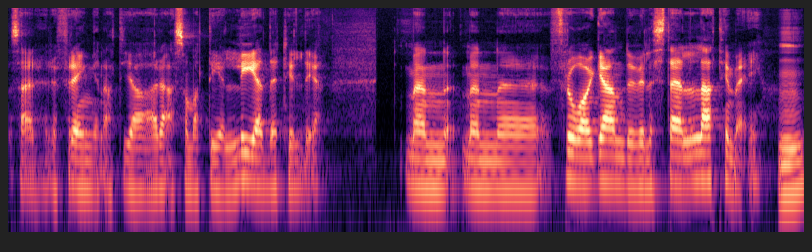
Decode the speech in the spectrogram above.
så här, refrängen att göra, som att det leder till det. Men, men eh, frågan du ville ställa till mig, Mm.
